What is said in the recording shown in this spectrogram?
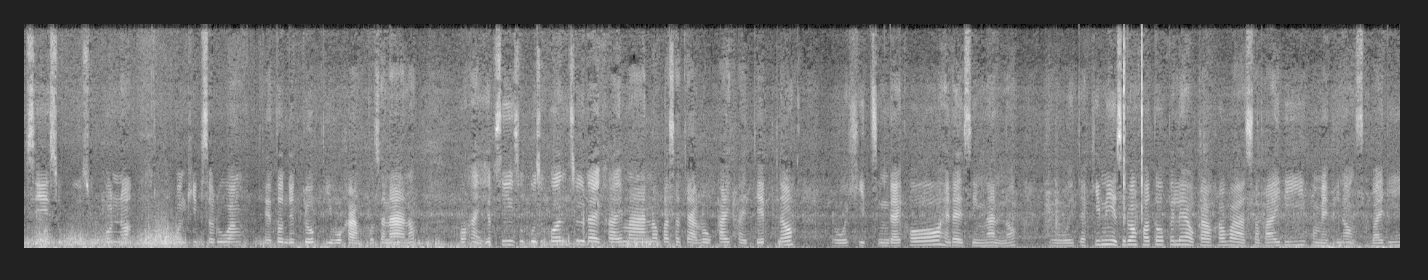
FC สุขูสุขคนเนาะเบิ่งคลิปสะดวง แต่ต้นจนจบที่บขามโฆษณาเนาะขอให้ FC สุขูสุขคนชื่อได้คล้ายมาเนาะปราศจากโรคภัยไข้เจ็บเนาะ โดยคิดสิ่งใดขอให้ได้สิ่งนั้นเนาะ โดยจากคลิปนี้สิดวกขอตัวไปแล้วกล่าวคำว่าสบายดีพ่อแม่พี่น้องสบายดี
